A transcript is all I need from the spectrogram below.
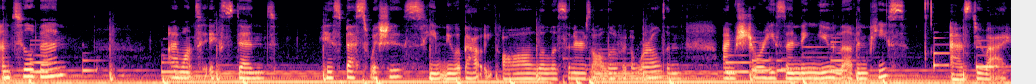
until then, I want to extend his best wishes. He knew about all the listeners all over the world, and I'm sure he's sending you love and peace, as do I.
